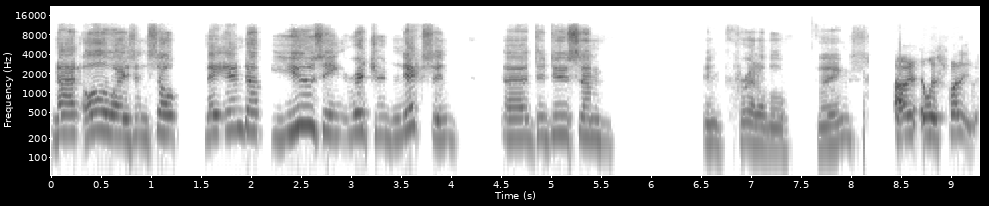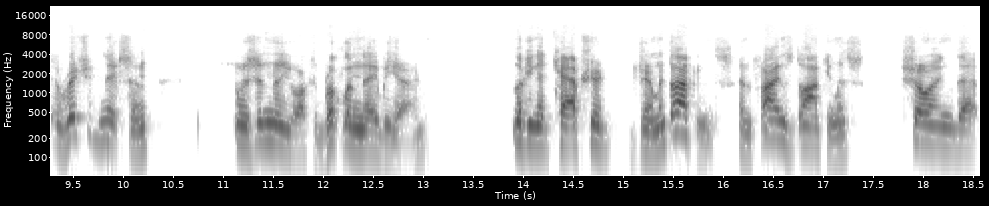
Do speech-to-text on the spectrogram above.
not always. And so they end up using Richard Nixon uh, to do some incredible things. Uh, it was funny. Richard Nixon was in New York, the Brooklyn Navy Yard, looking at captured German documents and finds documents showing that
